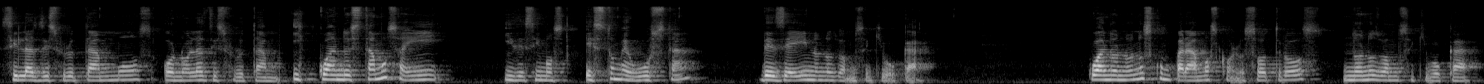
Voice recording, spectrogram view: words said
si las disfrutamos o no las disfrutamos. Y cuando estamos ahí y decimos, esto me gusta, desde ahí no nos vamos a equivocar. Cuando no nos comparamos con los otros, no nos vamos a equivocar.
